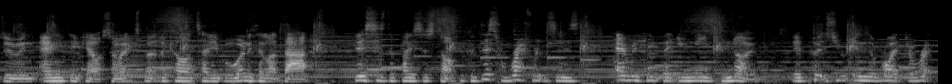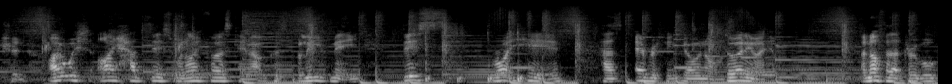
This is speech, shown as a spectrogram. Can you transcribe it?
doing anything else. So expert the card table or anything like that. This is the place to start because this references everything that you need to know. It puts you in the right direction. I wish I had this when I first came out because believe me, this right here has everything going on. So anyway, enough of that dribble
